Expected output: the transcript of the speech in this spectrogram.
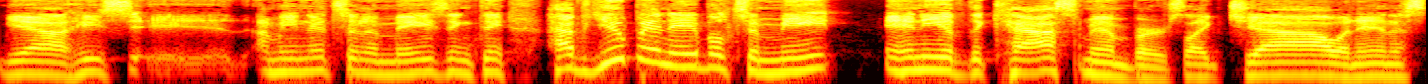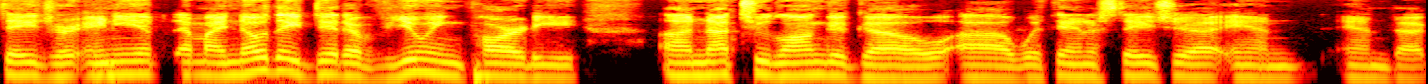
Yeah, he's. I mean, it's an amazing thing. Have you been able to meet any of the cast members, like Joao and Anastasia, or any of them? I know they did a viewing party uh, not too long ago uh, with Anastasia and and uh,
